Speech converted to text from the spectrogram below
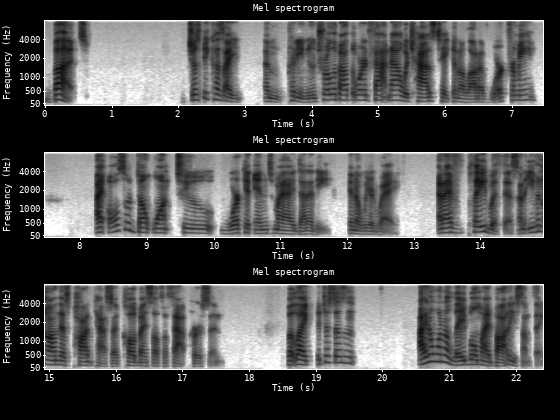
But just because I am pretty neutral about the word fat now, which has taken a lot of work for me, I also don't want to work it into my identity in a weird way. And I've played with this. And even on this podcast, I've called myself a fat person. But like, it just doesn't, I don't want to label my body something.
